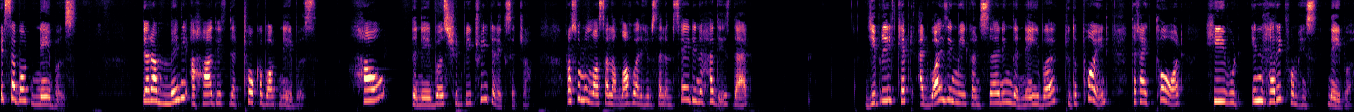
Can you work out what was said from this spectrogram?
It's about neighbors. There are many ahadith that talk about neighbors, how the neighbors should be treated, etc. Rasulullah said in a hadith that Jibril kept advising me concerning the neighbor to the point that I thought he would inherit from his neighbor.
